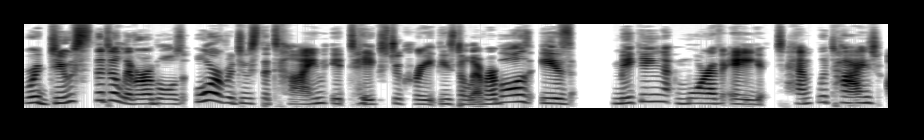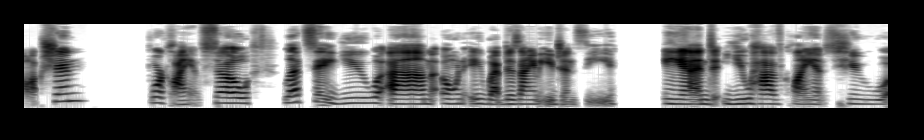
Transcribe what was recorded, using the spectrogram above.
reduce the deliverables or reduce the time it takes to create these deliverables is making more of a templatized option for clients. So let's say you um, own a web design agency and you have clients who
